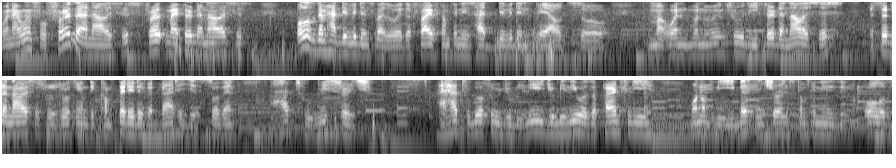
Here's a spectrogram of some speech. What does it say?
when I went for further analysis, for my third analysis, all of them had dividends. By the way, the five companies had dividend payouts. So my, when when we went through the third analysis, the third analysis was looking at the competitive advantages. So then I had to research. I had to go through Jubilee. Jubilee was apparently one of the best insurance companies in all of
